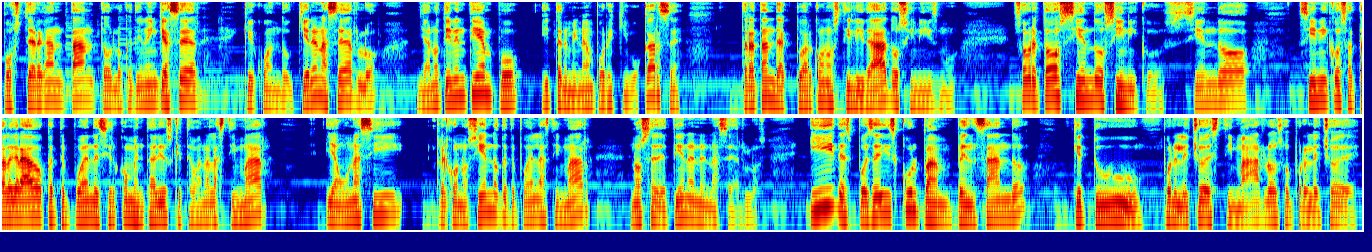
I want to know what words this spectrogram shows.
postergan tanto lo que tienen que hacer que cuando quieren hacerlo ya no tienen tiempo y terminan por equivocarse. Tratan de actuar con hostilidad o cinismo, sobre todo siendo cínicos, siendo cínicos a tal grado que te pueden decir comentarios que te van a lastimar y aún así reconociendo que te pueden lastimar no se detienen en hacerlos. Y después se disculpan pensando que tú, por el hecho de estimarlos o por el hecho de,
